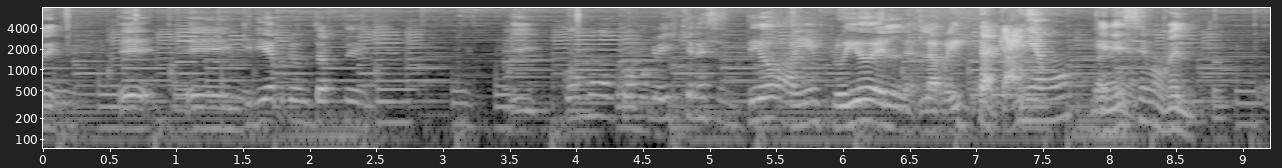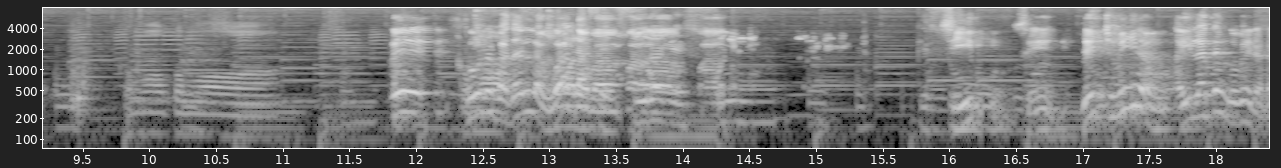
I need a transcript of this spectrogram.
Sí. Eh, eh, quería preguntarte, eh, ¿cómo, ¿cómo creéis que en ese sentido había influido el- la revista Cáñamo en ese momento? Como, como, Fue, una patada en la guata. la pa- censura pa- que pa- su- que su- Sí, sí. De hecho, mira, ahí la tengo, mira.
